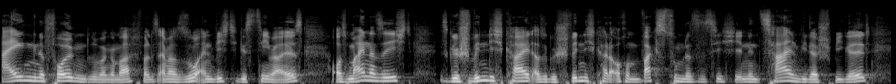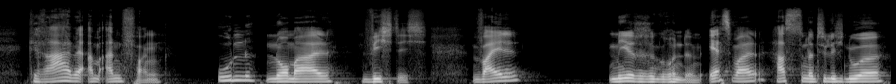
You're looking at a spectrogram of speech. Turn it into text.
eigene Folgen drüber gemacht, weil es einfach so ein wichtiges Thema ist. Aus meiner Sicht ist Geschwindigkeit, also Geschwindigkeit auch im Wachstum, dass es sich in den Zahlen widerspiegelt, gerade am Anfang unnormal wichtig, weil mehrere Gründe. Erstmal hast du natürlich nur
